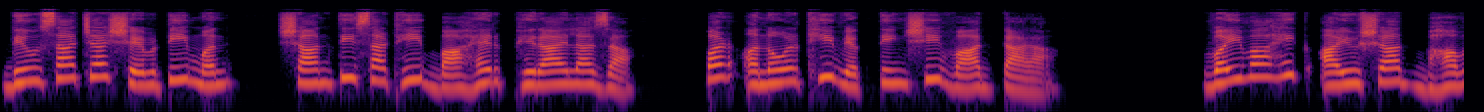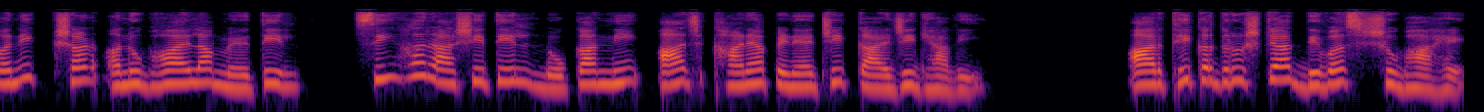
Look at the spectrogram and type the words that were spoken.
दिवसाच्या शेवटी मन शांतीसाठी बाहेर फिरायला जा पण अनोळखी व्यक्तींशी वाद टाळा. वैवाहिक आयुष्यात भावनिक क्षण अनुभवायला मिळतील सिंह राशीतील लोकांनी आज खाण्यापिण्याची काळजी घ्यावी. आर्थिकदृष्ट्या दिवस शुभ आहे.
